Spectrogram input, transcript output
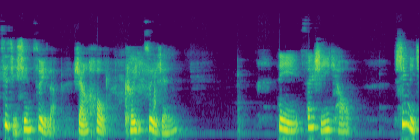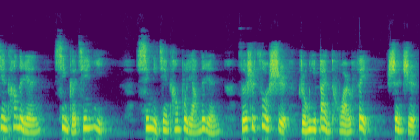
自己先醉了，然后可以醉人。第三十一条，心理健康的人性格坚毅，心理健康不良的人则是做事容易半途而废，甚至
